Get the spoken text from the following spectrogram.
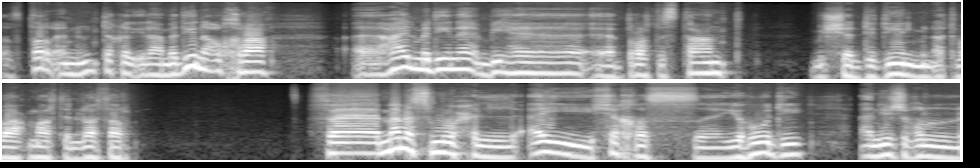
اضطر إنه ينتقل إلى مدينة أخرى. آه، هاي المدينة بها آه، بروتستانت مشددين من أتباع مارتن لوثر. فما مسموح لأي شخص يهودي أن يشغل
